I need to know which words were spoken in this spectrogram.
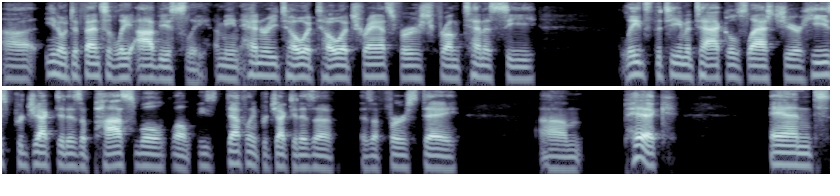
uh, you know, defensively, obviously. I mean, Henry To'oTo'o transfers from Tennessee, leads the team in tackles last year. He's projected as a possible, well, he's definitely projected as a as a first day um, pick, and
